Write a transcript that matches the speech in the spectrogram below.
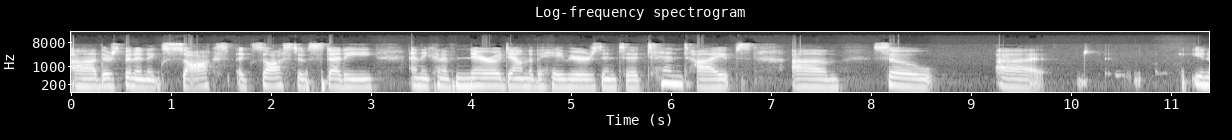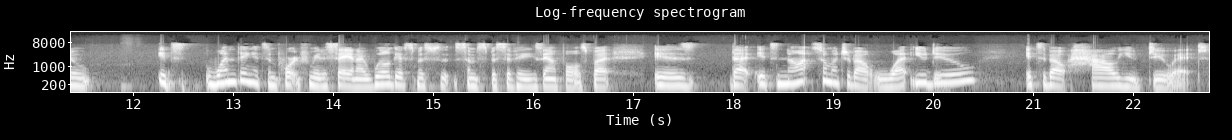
Uh, there's been an exhaust, exhaustive study, and they kind of narrowed down the behaviors into 10 types. Um, so, uh, you know, it's one thing it's important for me to say, and I will give some, some specific examples, but is that it's not so much about what you do it's about how you do it.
